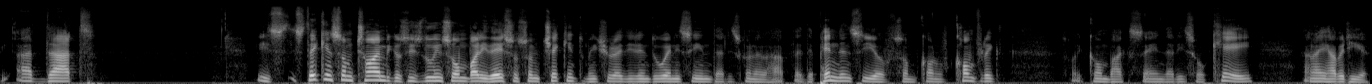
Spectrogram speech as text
We add that. It's, it's taking some time because it's doing some validation some checking to make sure I didn't do anything that is going to have a dependency of some kind of conflict. So I come back saying that it's okay and I have it here.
